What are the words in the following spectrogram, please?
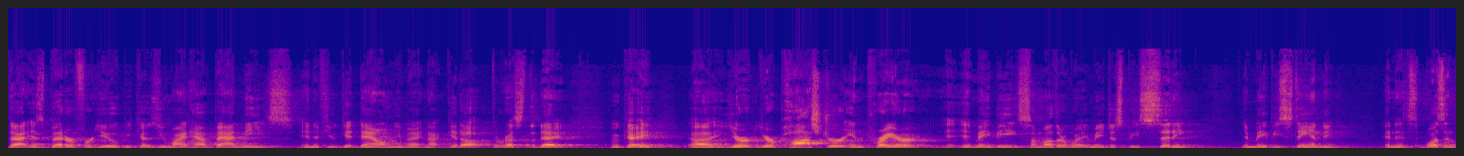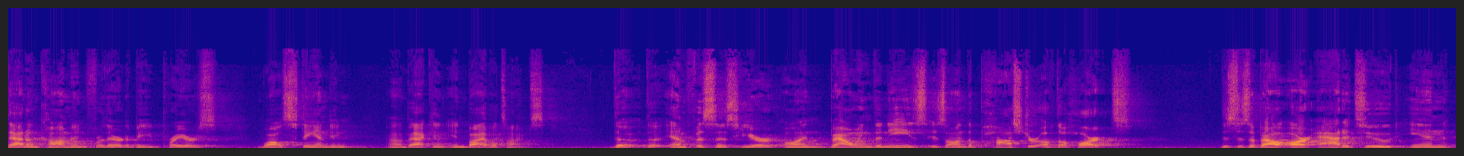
that is better for you because you might have bad knees. And if you get down, you might not get up the rest of the day. Okay? Uh, your, your posture in prayer, it, it, may be some other way. It may just be sitting, it may be standing. And it wasn't that uncommon for there to be prayers while standing uh, back in, in Bible times. The, the emphasis here on bowing the knees is on the posture of the heart. This is about our attitude in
